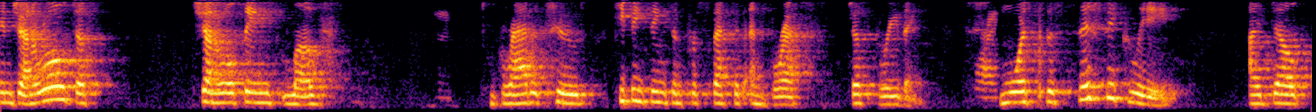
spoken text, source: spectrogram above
in general just general things love gratitude keeping things in perspective and breath just breathing. Right. more specifically i dealt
